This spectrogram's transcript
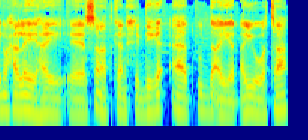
sbain waxaa leeyahay sanadkan xidigo aada u da-yar ayuu wataa.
